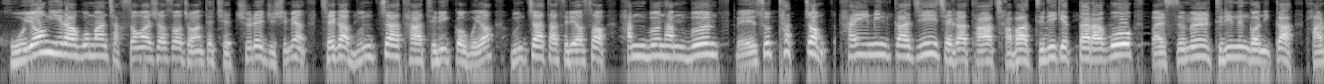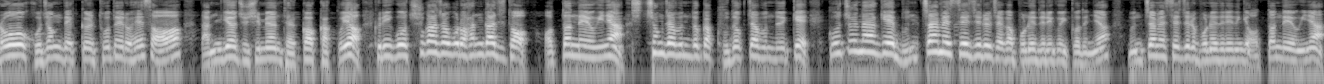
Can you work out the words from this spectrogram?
고영이라고만 작성하셔서 저한테 제출해 주시면 제가 문자 다 드릴 거고요. 문자 다 드려서 한 분 한 분 매수 타점 타 이밍까지 제가 다 잡아 드리겠다라고 말씀을 드리는 거니까 바로 고정 댓글 토대로 해서 남겨 주시면 될 것 같고요. 그리고 추가적으로 한 가지 더 어떤 내용이냐? 시청자분들과 구독자분들께 꾸준하게 문자 메시지를 제가 보내드리고 있거든요. 문자 메시지를 보내드리는 게 어떤 내용이냐?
